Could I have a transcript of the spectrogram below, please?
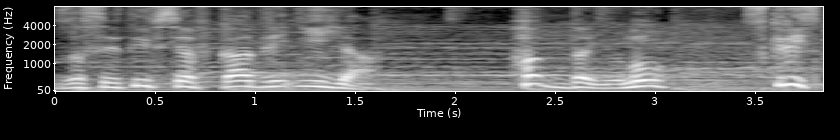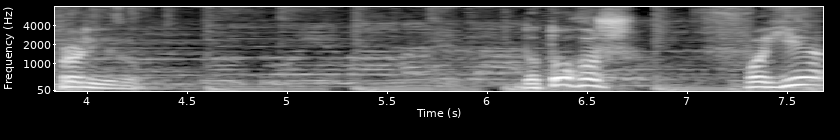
засвітився в кадрі і я. От даю, ну, скрізь пролізу. До того ж, в фоє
